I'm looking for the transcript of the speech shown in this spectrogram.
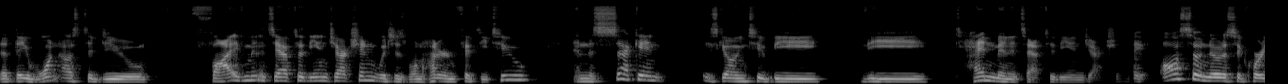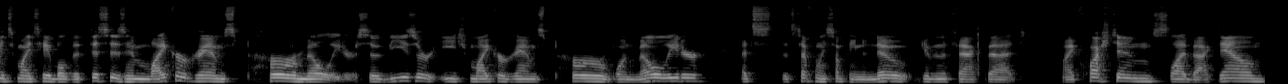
that they want us to do five minutes after the injection, which is 152. And the second is going to be the 10 minutes after the injection. I also notice, according to my table, that this is in micrograms per milliliter. So these are each micrograms per one milliliter. That's, that's definitely something to note, given the fact that my question, slide back down,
